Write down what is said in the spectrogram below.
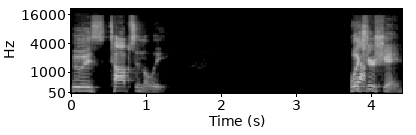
who is tops in the league. What's Yeah. your shade?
